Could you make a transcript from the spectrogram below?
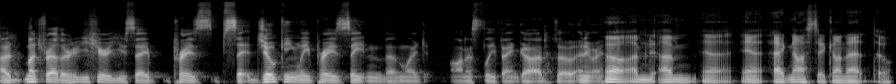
I'd much rather hear you say praise, say, jokingly praise Satan than like honestly thank God. So anyway, Oh, I'm I'm uh, agnostic on that though.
